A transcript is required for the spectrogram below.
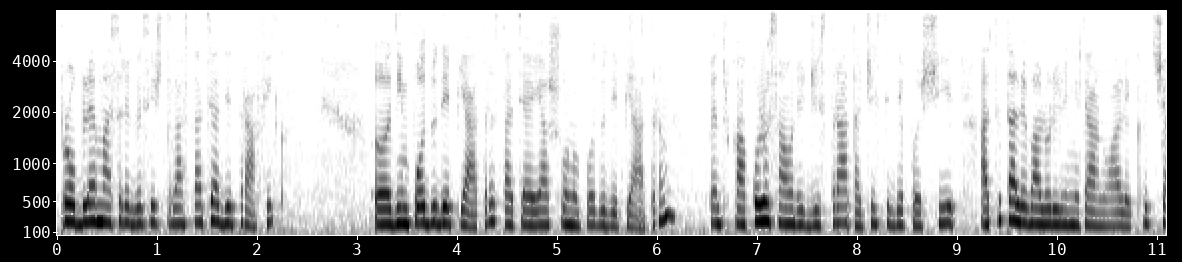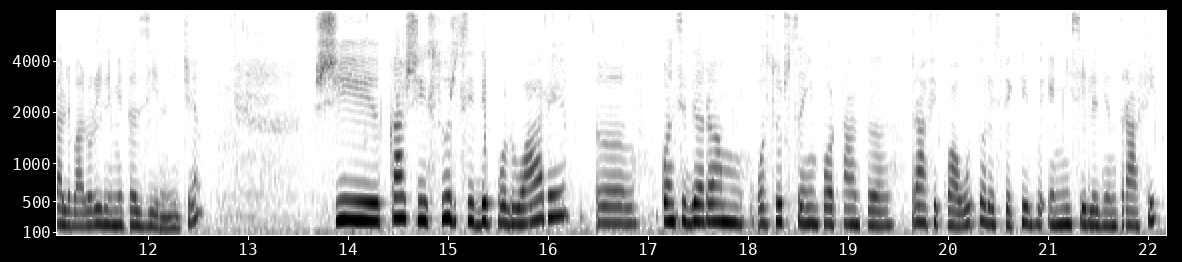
problema se regăsește la stația de trafic din podul de piatră, stația Iași 1, podul de piatră, pentru că acolo s-au înregistrat aceste depășiri atât ale valorii limite anuale cât și ale valorii limite zilnice. Și ca și surse de poluare, uh, considerăm o sursă importantă traficul auto, respectiv emisiile din trafic,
